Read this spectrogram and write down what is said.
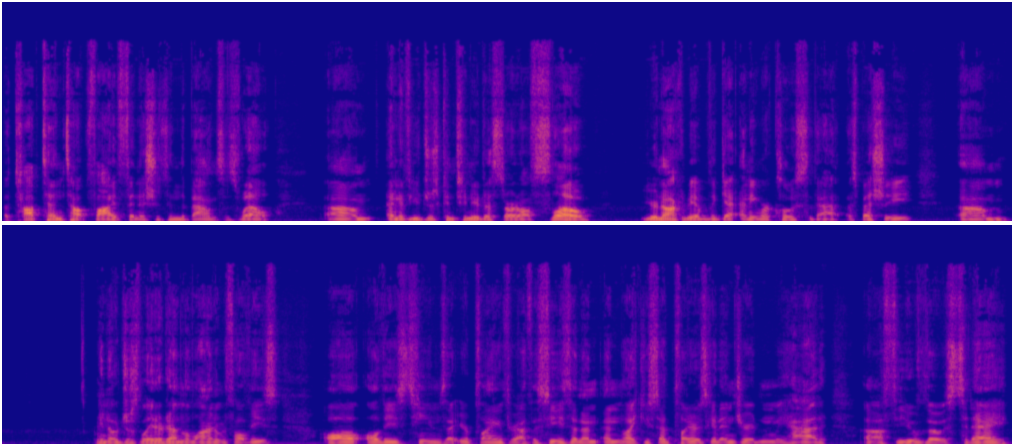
a top ten, top five finish is in the balance as well. Um, and if you just continue to start off slow, you're not going to be able to get anywhere close to that, especially, um, you know, just later down the line with all these all all these teams that you're playing throughout the season, and and like you said, players get injured, and we had a few of those today.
